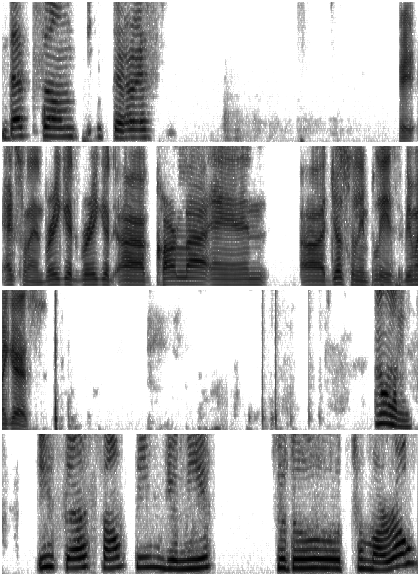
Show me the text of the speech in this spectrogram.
That sounds interesting. Okay, excellent. Very good, very good. Uh, Carla and uh, Jocelyn, please be my guest. Um, is there something you need to do tomorrow?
